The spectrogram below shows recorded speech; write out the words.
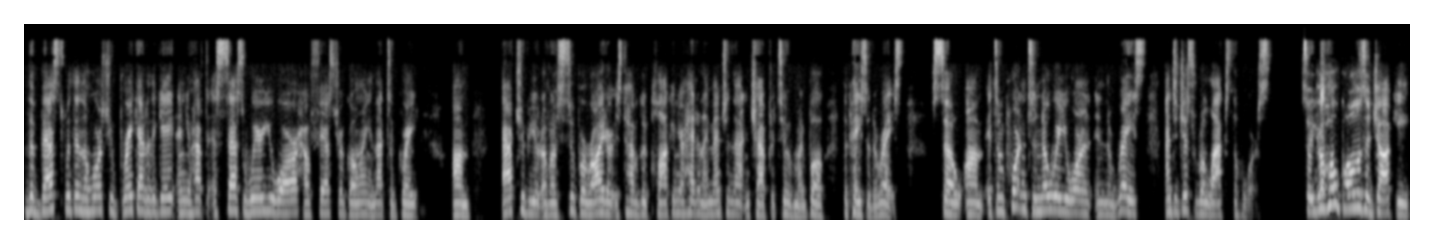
the best within the horse. You break out of the gate and you have to assess where you are, how fast you're going. And that's a great um, attribute of a super rider is to have a good clock in your head. And I mentioned that in chapter two of my book, The Pace of the Race. So um, it's important to know where you are in, in the race and to just relax the horse. So your whole goal as a jockey,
